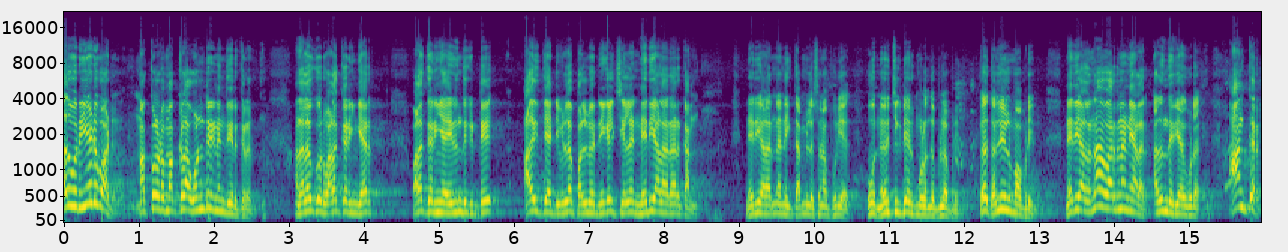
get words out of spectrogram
அது ஒரு ஈடுபாடு. மக்களோட மக்களாக ஒன்றிணைந்து இருக்கிறது. அந்த அளவுக்கு ஒரு வழக்கறிஞர் வழக்கறிஞர் இருந்துக்கிட்டு ஆதித்யா டிவியில் பல்வேறு நிகழ்ச்சிகளில் நெறியாளராக இருக்காங்க. நெறியாளர்னா இன்னைக்கு தமிழில் சொன்னால் புரியாது. ஓ நெரிச்சிக்கிட்டே இருக்கும் போல அந்த பிள்ளை அப்படின்னு ஏ தள்ளிடுமா அப்படின்னு நெறியாளர்னா வர்ணனையாளர். அதுவும் தெரியாது கூட. ஆங்கர்.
